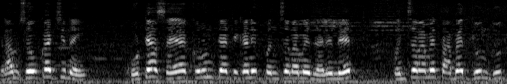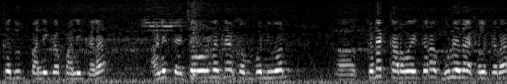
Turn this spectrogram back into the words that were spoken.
ग्रामसेवकाची नाही. खोट्या सह्या करून त्या ठिकाणी पंचनामे झालेले आहेत. पंचनामे ताब्यात घेऊन दूध का दूध पाणी का पाणी करा. आणि त्याच्यावरनं त्या कंपनीवर कडक कारवाई करा गुन्हे दाखल करा.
